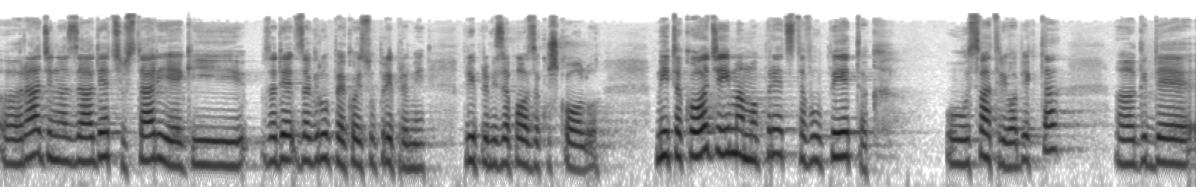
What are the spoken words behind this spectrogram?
rađena za djecu starijeg i za, za grupe koje su pripremi, pripremi za polazak u školu. Mi također imamo predstavu u petak u sva tri objekta e, gde, e,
